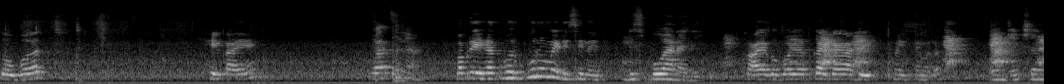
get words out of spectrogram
सोबत हे काय आहे? बापरे ह्यात भरपूर मेडिसिन आहेत. डिस्पो आणायची. काय बाबा यात काय काय आहे? माहीत नाही मला. इंजेक्शन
